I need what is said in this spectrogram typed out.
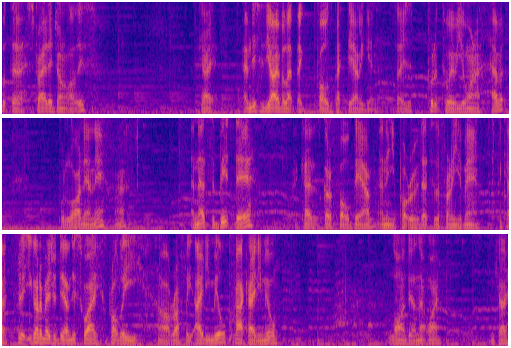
put the straight edge on it like this. Okay, and this is the overlap that folds back down again. So just put it to wherever you want to have it. Put a line down there, right? And that's the bit there, okay, that's got to fold down, and then you pop rivet that to the front of your van, okay? You got to measure down this way, probably uh, roughly 80 mil, mark 80 mil, line down that way, okay?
